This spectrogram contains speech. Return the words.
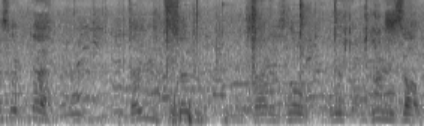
це те. Дають салют. Зараз знову другий.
